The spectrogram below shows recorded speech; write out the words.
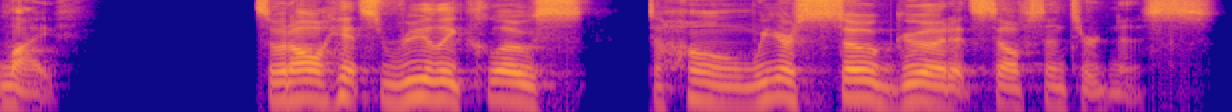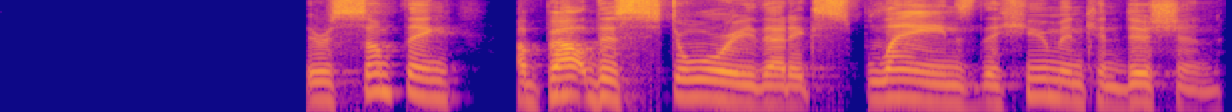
life. So it all hits really close to home. We are so good at self centeredness. There's something about this story that explains the human condition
